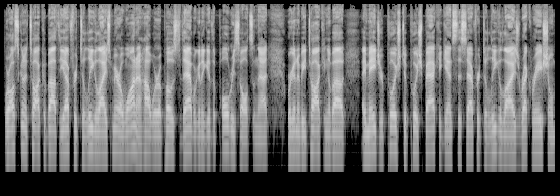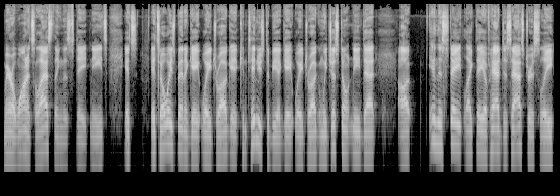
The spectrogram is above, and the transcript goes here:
We're also going to talk about the effort to legalize marijuana, how we're opposed to that. We're going to give the poll results on that. We're going to be talking about a major push to push back against this effort to legalize recreational marijuana. It's the last thing the state needs. It's it's always been a gateway drug. It continues to be a gateway drug, and we just don't need that uh, in this state like they have had disastrously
